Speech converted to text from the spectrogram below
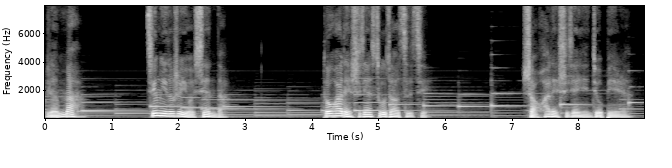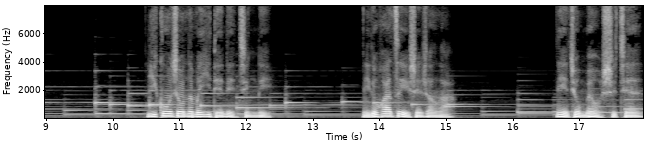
人嘛。精力都是有限的，多花点时间塑造自己，少花点时间研究别人。一共就那么一点点精力，你都花自己身上了，你也就没有时间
